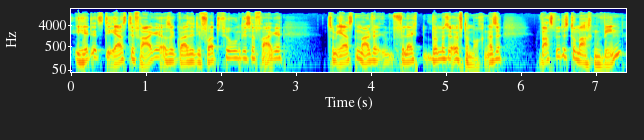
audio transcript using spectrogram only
ich hätte jetzt die erste Frage, also quasi die Fortführung dieser Frage, zum ersten Mal, vielleicht wollen wir sie öfter machen. Also, was würdest du machen, wenn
